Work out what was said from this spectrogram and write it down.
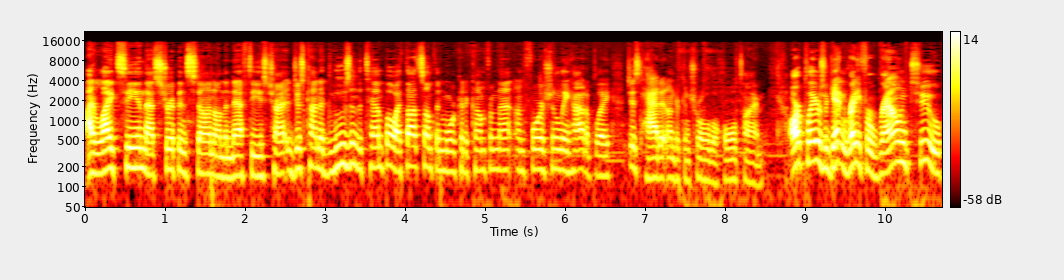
I liked seeing that strip and stun on the Nephthys, try, just kind of losing the tempo. I thought something more could have come from that. Unfortunately, how to play just had it under control the whole time. Our players are getting ready for round two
